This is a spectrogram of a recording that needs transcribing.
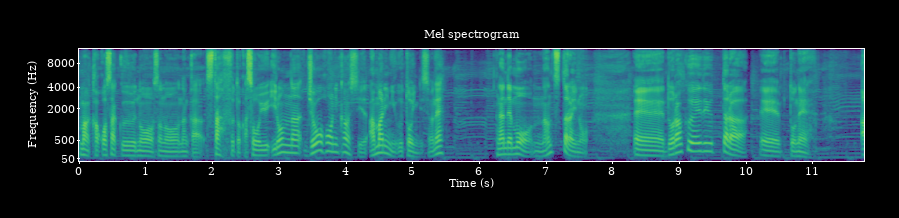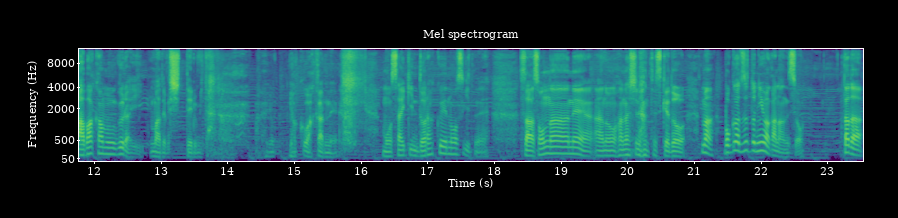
まあ過去作のそのなんかスタッフとかそういういろんな情報に関してあまりに疎いんですよね。なんでもうなんつったらいいの？えー、ドラクエで言ったらえ、っとねアバカムぐらいまで知ってるみたいな。よくわかんねえ。もう最近ドラクエの多すぎてね。さあそんなねあの話なんですけどまあ僕はずっとにわかなんですよ。ただ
